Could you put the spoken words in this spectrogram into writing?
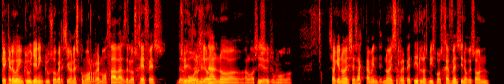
que creo que incluyen incluso versiones como remozadas de los jefes del juego original, ¿no? Algo así. como... O sea, que no es exactamente, no es repetir los mismos jefes, sino que son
